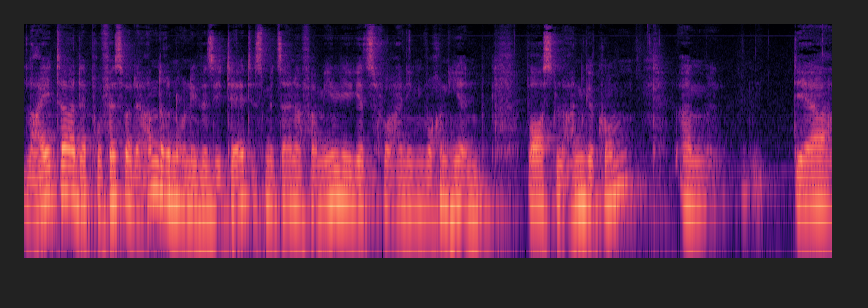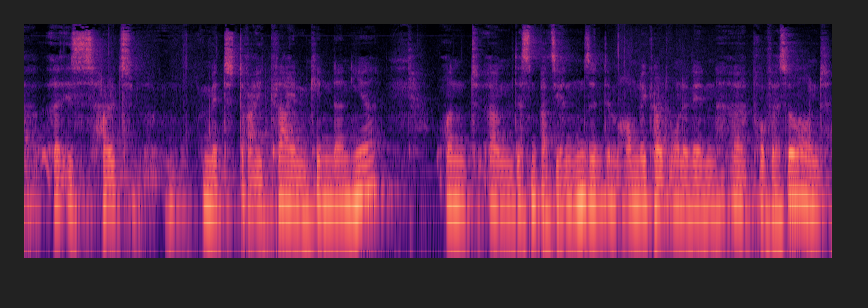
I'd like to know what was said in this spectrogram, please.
Leiter, der Professor der anderen Universität ist mit seiner Familie jetzt vor einigen Wochen hier in Borstel angekommen. Ähm, der äh, ist halt mit drei kleinen Kindern hier und ähm, dessen Patienten sind im Augenblick halt ohne den äh, Professor und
